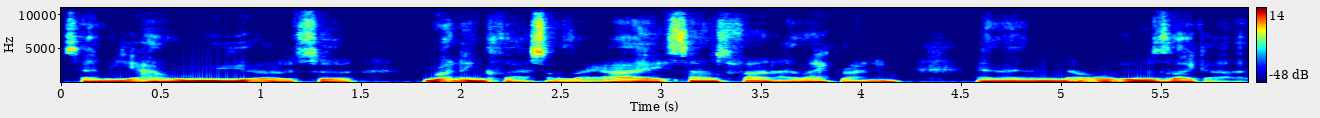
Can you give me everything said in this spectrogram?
said, "Yeah, oh yeah, it's a running class." I was like, "All right, sounds fun. I like running." And then no, it was like a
